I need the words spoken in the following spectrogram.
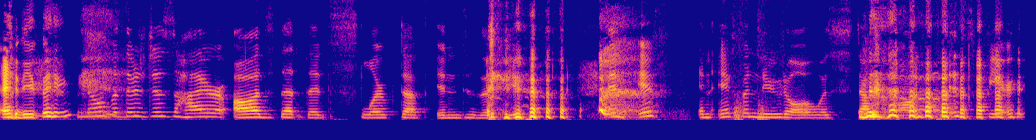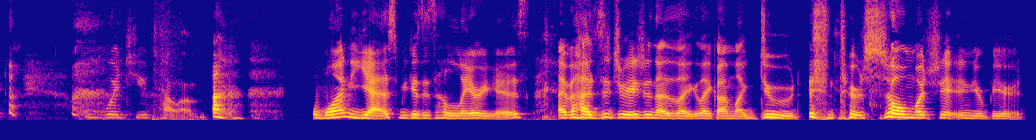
anything? No, but there's just higher odds that that's slurped up into the beard. and if and if a noodle was stuck on his beard, would you tell him? one, yes, because it's hilarious. I've had situations that's like like I'm like, dude, there's so much shit in your beard.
